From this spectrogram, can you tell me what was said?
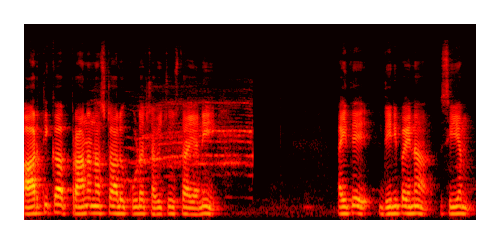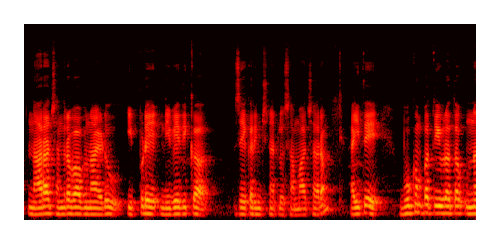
ఆర్థిక ప్రాణ నష్టాలు కూడా చవిచూస్తాయని అయితే దీనిపైన సీఎం నారా చంద్రబాబు నాయుడు ఇప్పుడే నివేదిక సేకరించినట్లు సమాచారం. అయితే భూకంప తీవ్రత ఉన్న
